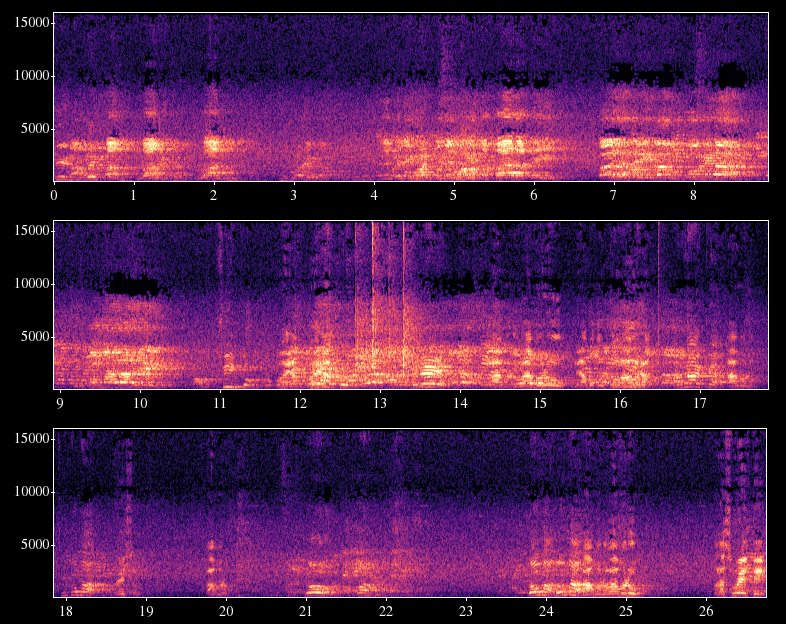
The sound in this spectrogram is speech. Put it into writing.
Sí, en el 40. Pam, pam, pam. En el 40. En el ritmo, Párate. Párate, vamos, cógela. Cinco más, dale. Vamos, 5. Vamos, cógela, cógela. 4. 3. Vámonos, vámonos. Le damos con todo ahora. Arranca. Vámonos. 5 más. Eso. Vámonos. 2. Vamos. Toma, toma. Vámonos, vámonos. No la suelte.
